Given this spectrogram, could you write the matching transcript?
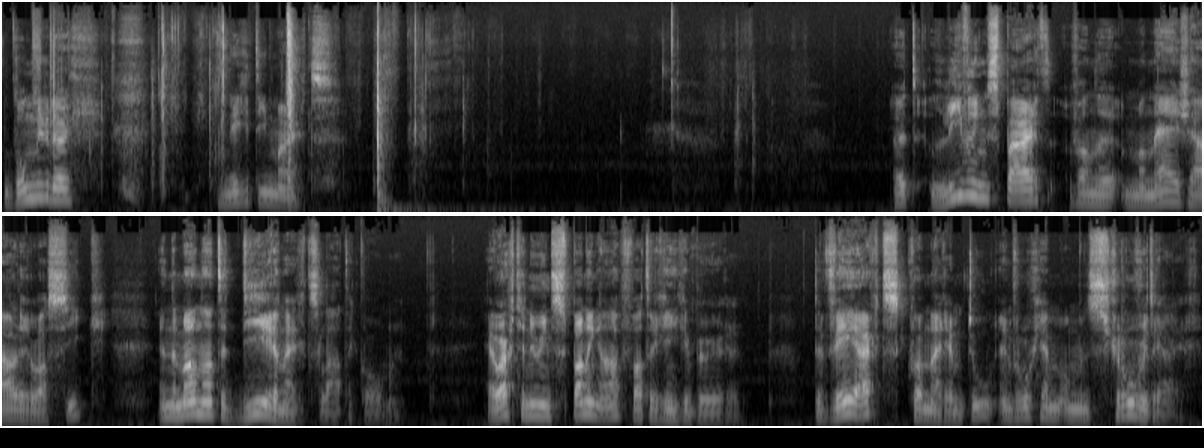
donderdag 19 maart. Het lievelingspaard van de manegehouder was ziek en de man had de dierenarts laten komen. Hij wachtte nu in spanning af wat er ging gebeuren. De veearts kwam naar hem toe en vroeg hem om een schroevendraaier.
